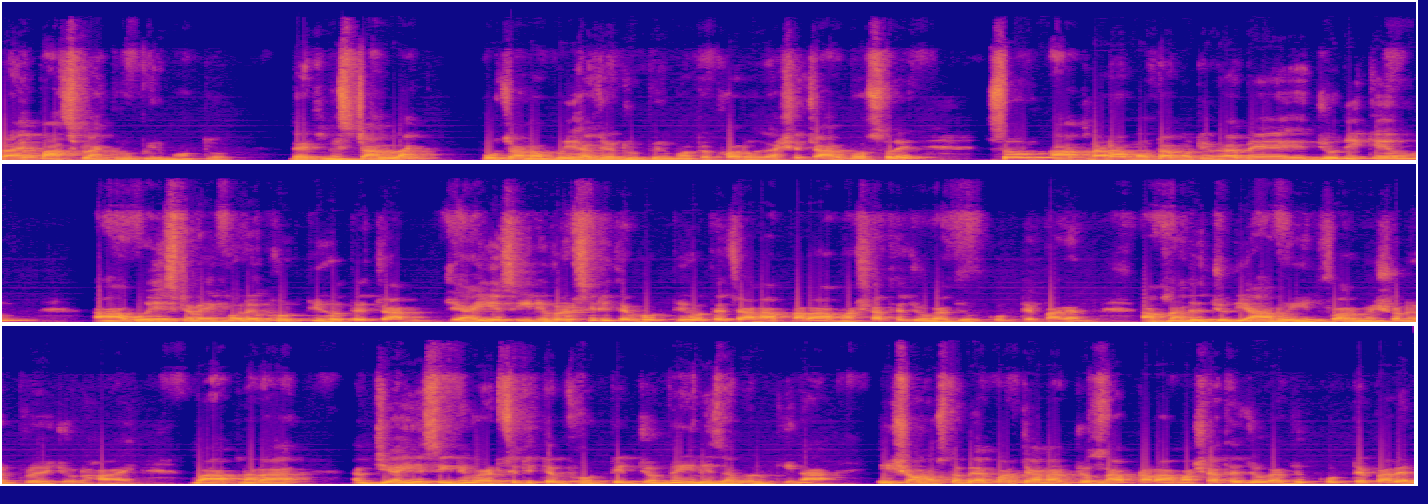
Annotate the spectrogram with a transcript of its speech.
প্রায় পাঁচ লাখ রুপির মতো। দ্যাট মিনস চার লাখ পঁচানব্বই হাজার রুপির মতো খরচ আসে চার বছরে। সো আপনারা মোটামুটিভাবে যদি কেউ ওয়েস্ট বেঙ্গলে ভর্তি হতে চান জেআইএস ইউনিভার্সিটিতে ভর্তি হতে চান, আপনারা আমার সাথে যোগাযোগ করতে পারেন। আপনাদের যদি আরও ইনফরমেশনের প্রয়োজন হয় বা আপনারা জিআইএস ইউনিভার্সিটিতে ভর্তির জন্য এলিজিবল কিনা এই সমস্ত ব্যাপার জানার জন্য আপনারা আমার সাথে যোগাযোগ করতে পারেন।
